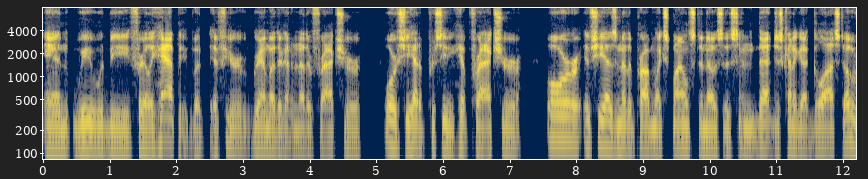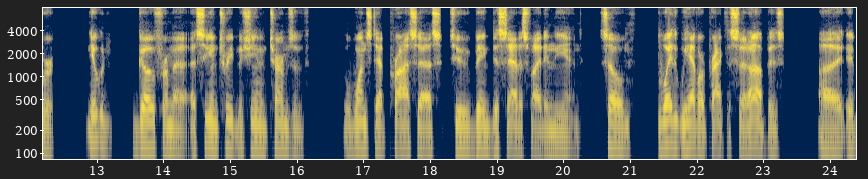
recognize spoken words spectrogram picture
And we would be fairly happy. But if your grandmother had another fracture, or if she had a preceding hip fracture, or if she has another problem like spinal stenosis and that just kind of got glossed over, it would go from a, a see and treat machine in terms of a one step process to being dissatisfied in the end. So the way that we have our practice set up is uh, it,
